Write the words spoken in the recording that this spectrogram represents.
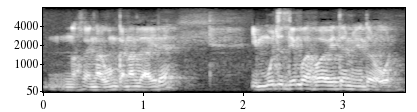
no sé, en algún canal de aire. Y mucho tiempo después vi Terminator 1.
